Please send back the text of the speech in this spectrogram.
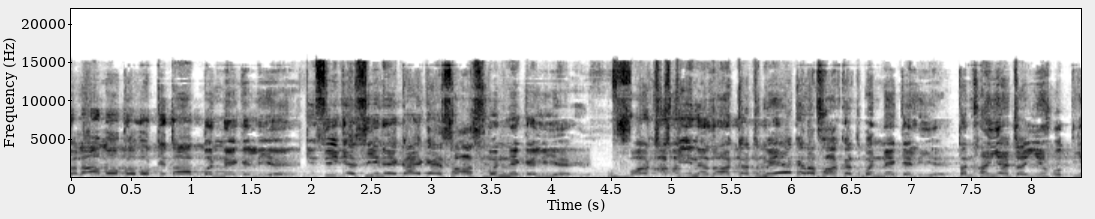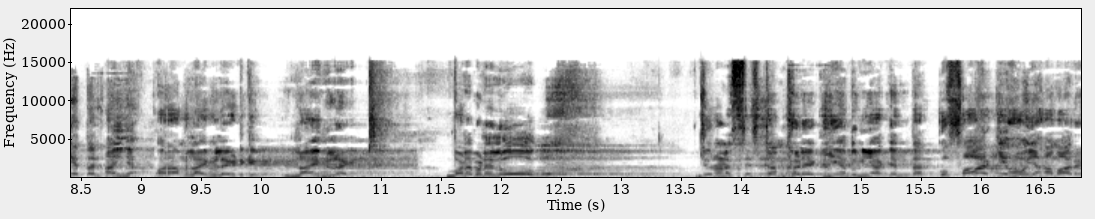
कलामों को वो किताब बनने के लिए, किसी के सीने का एक एहसास बनने के लिए, वक्त की नजाकत में एक रफाकत बनने के लिए, तन्हाइयाँ चाहिए होती हैं, तन्हाइयाँ। और हम लाइमलाइट के लाइमलाइट। बड़े बड़े लोग, जिन्होंने सिस्टम खड़े किए हैं दुनिया के अंदर, कुफार के हों या हमारे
